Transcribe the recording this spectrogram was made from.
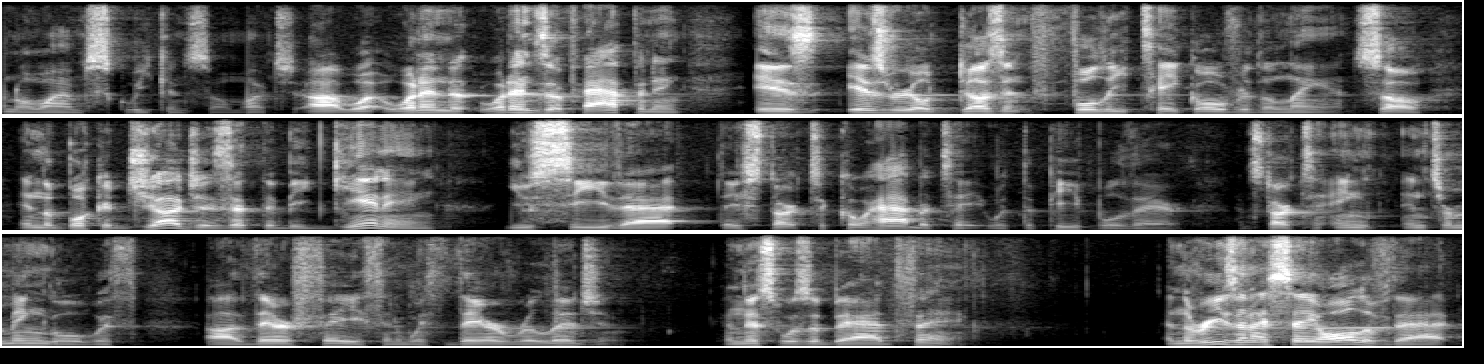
I don't know why I'm squeaking so much. Uh, what, what, end, what ends up happening is Israel doesn't fully take over the land. So in the book of Judges, at the beginning, you see that they start to cohabitate with the people there and start to in, intermingle with uh, their faith and with their religion. And this was a bad thing. And the reason I say all of that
